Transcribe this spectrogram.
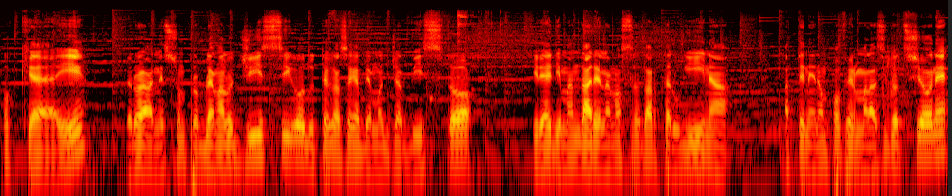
Ok. Per ora nessun problema logistico. Tutte cose che abbiamo già visto. Direi di mandare la nostra tartarughina a tenere un po' ferma la situazione.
